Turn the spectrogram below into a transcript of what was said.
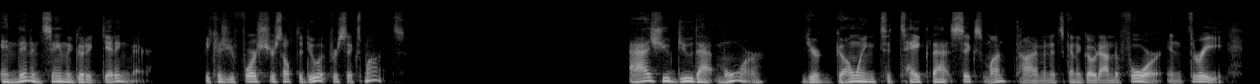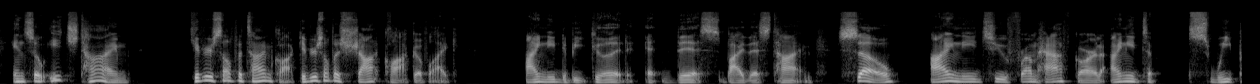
and then insanely good at getting there because you forced yourself to do it for six months. as you do that more, you're going to take that six month time and it's going to go down to four and three. And so each time, give yourself a time clock, give yourself a shot clock of like, I need to be good at this by this time. So I need to, from half guard, I need to sweep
